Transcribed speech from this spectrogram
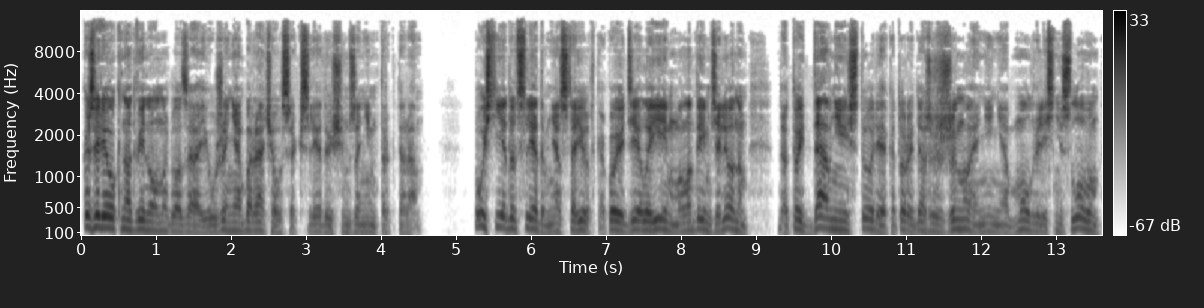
козырек надвинул на глаза и уже не оборачивался к следующим за ним тракторам. Пусть едут следом, не отстают. Какое дело им, молодым, зеленым, да той давней истории, о которой даже с женой они не обмолвились ни словом,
